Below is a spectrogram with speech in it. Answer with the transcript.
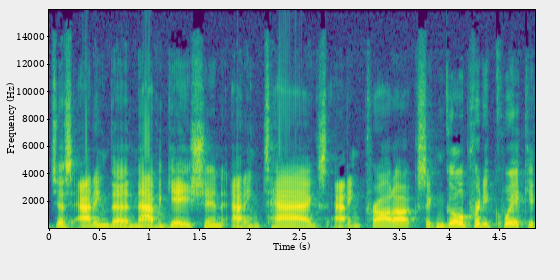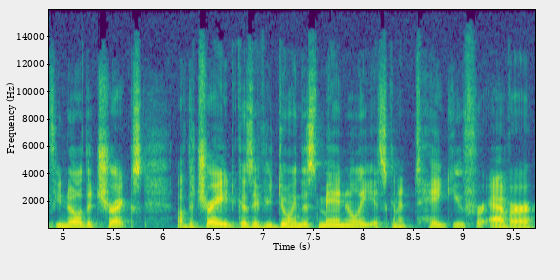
just adding the navigation, adding tags, adding products. It can go pretty quick if you know the tricks of the trade because if you're doing this manually, it's going to take you forever.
